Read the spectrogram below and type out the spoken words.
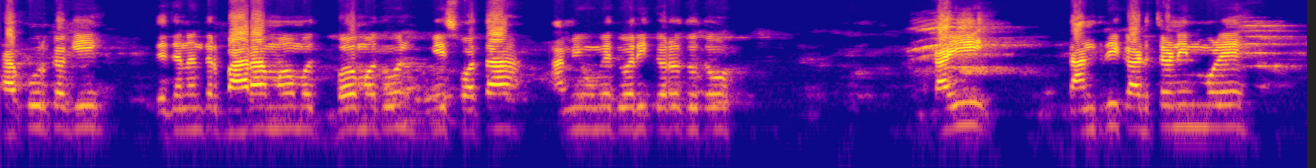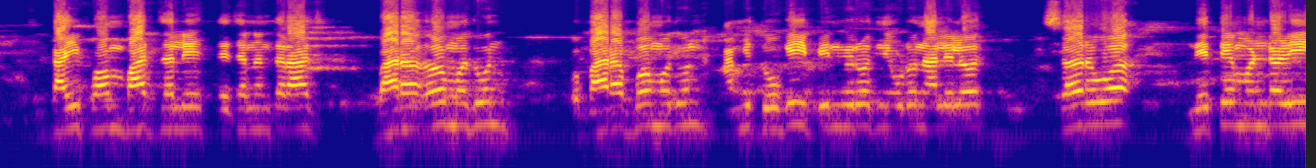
ठाकूर कगी त्याच्यानंतर बारा म ब मधून मी स्वतः आम्ही उमेदवारी करत होतो. काही तांत्रिक अडचणींमुळे काही फॉर्म बाद झाले. त्याच्यानंतर आज बारा अ मधून व बारा ब मधून आम्ही दोघेही बिनविरोध निवडून आलेलो आहोत. सर्व नेते मंडळी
